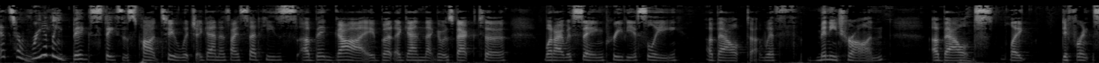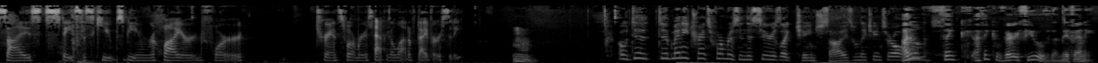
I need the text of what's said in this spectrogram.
It's a really big stasis pod too, which again, as I said, he's a big guy, but again, that goes back to what I was saying previously about uh, with Minitron about like different sized stasis cubes being required for Transformers having a lot of diversity. Mm. Oh, did did many Transformers in this series like change size when they changed their all? I don't modes? think I think very few of them, if any.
